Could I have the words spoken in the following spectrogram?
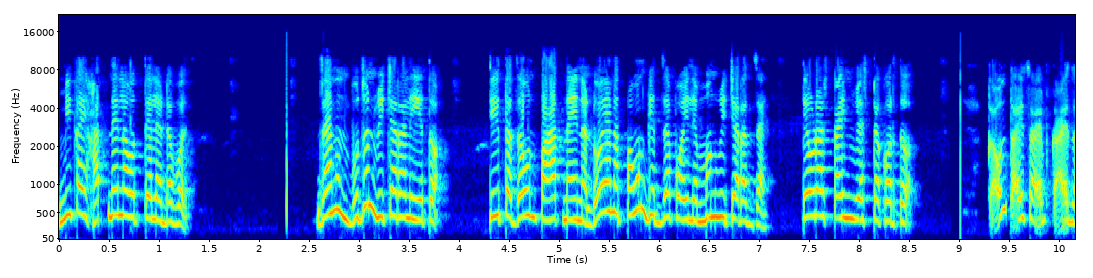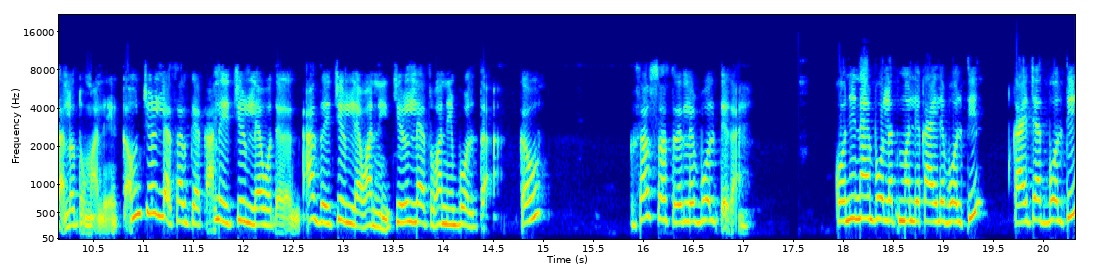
मी काही हात नाही लावत त्याला डबल जाणून बुजून विचारायला येतं. तिथं जाऊन पाहत नाही ना. डोळ्यानं पाहून घेत जा पहिले मग विचारत जाय तेवढाच टाइम वेस्ट करतो. काऊन ताई साहेब काय झालं तुम्हाला? काऊन चिडल्यासारख्या? कालही चिडल्या होत्या आजही चिडल्या वाणी. चिडल्याच वाणी बोलता. काऊन सास सासरेले बोलते काय? कोणी नाही बोलत मले कायले बोलतील? कायच्यात बोलतील?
